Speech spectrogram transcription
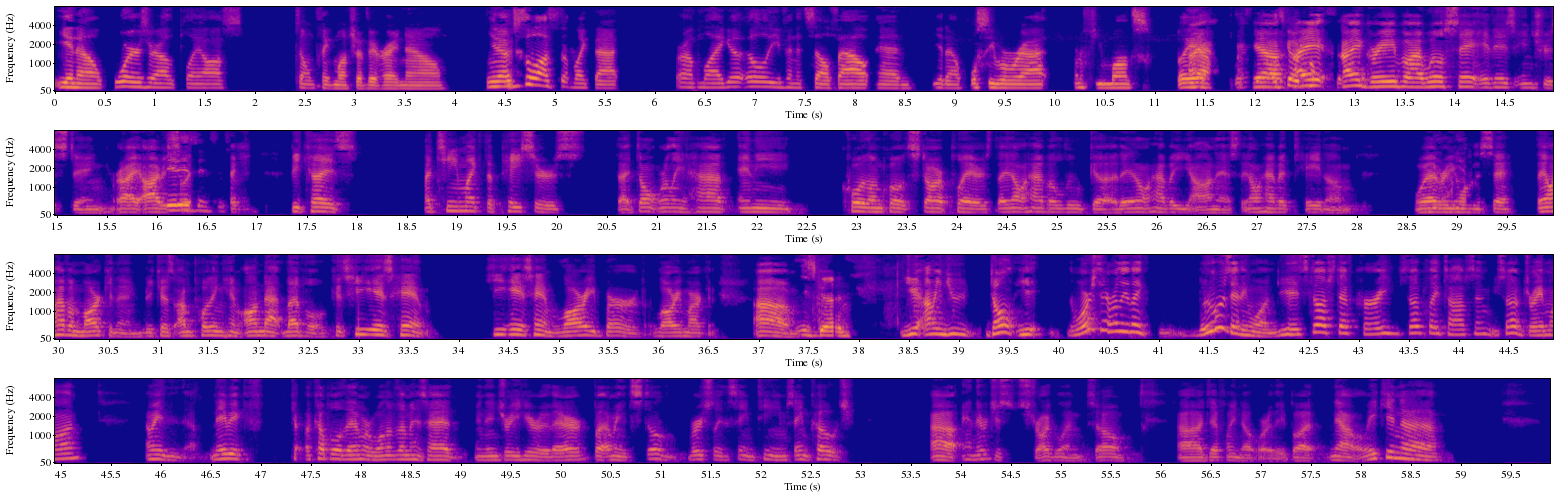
you know, Warriors are out of the playoffs. Don't think much of it right now. You know, just a lot of stuff like that. Where I'm like, it'll it'll even itself out, and you know, we'll see where we're at in a few months. But yeah, let's go- Yeah, let's go. I I agree, but I will say it is interesting, right? Obviously, is interesting. because a team like the Pacers that don't really have any quote unquote star players, they don't have a Luka, they don't have a Giannis, they don't have a Tatum, whatever Yeah. you want to say. They don't have a Markkanen because I'm putting him on that level because he is him. He is him, Laurie Bird, Lauri Markkanen. Um, He's good. You, I mean, you don't. You, the Warriors didn't really like lose anyone. You still have Steph Curry, you still have Klay Thompson, you still have Draymond. I mean, maybe a couple of them or one of them has had an injury here or there, but I mean, it's still virtually the same team, same coach, uh, and they're just struggling. So, uh, definitely noteworthy. But now we can, uh,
